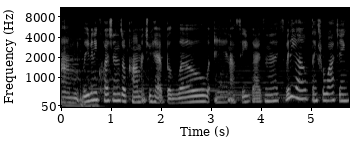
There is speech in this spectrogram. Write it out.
Um, leave any questions or comments you have below, and I'll see you guys in the next video. Thanks for watching.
